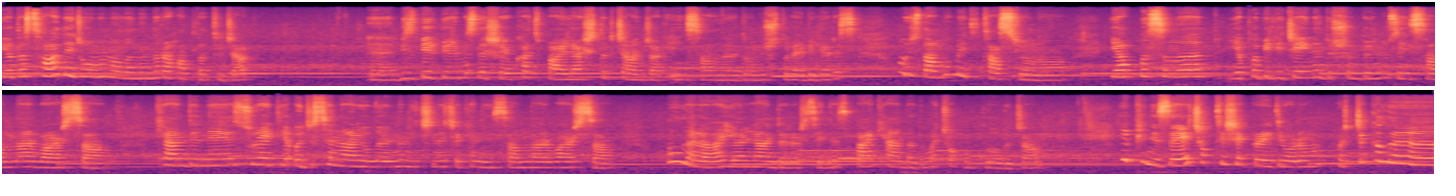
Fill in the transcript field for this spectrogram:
ya da sadece onun alanını rahatlatacak. Ee, biz birbirimizle şefkat paylaştıkça ancak insanları dönüştürebiliriz. O yüzden bu meditasyonu yapmasını yapabileceğini düşündüğünüz insanlar varsa, kendini sürekli acı senaryolarının içine çeken insanlar varsa onlara yönlendirirseniz ben kendi adıma çok mutlu olacağım. Hepinize çok teşekkür ediyorum. Hoşçakalın.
